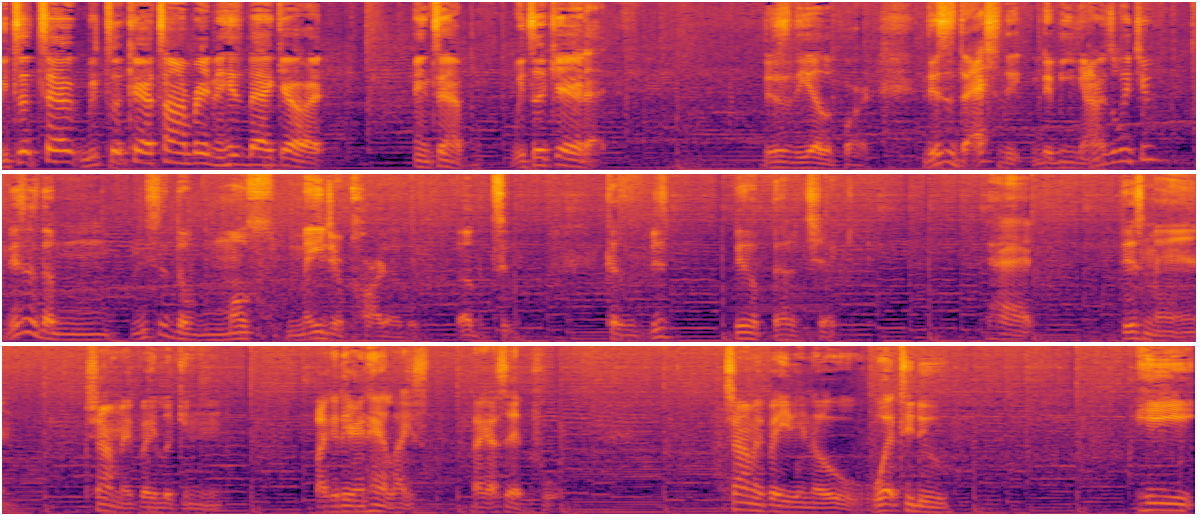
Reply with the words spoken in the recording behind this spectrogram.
We took ter- we took care of Tom Brady in his backyard in Tampa. We took care of that. This is the other part. This is the, actually, to be honest with you, this is the this is the most major part of it of the two, because this Bill Belichick had this man Sean McVay looking like a deer in headlights, like I said before. Sean McVay didn't know what to do. He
